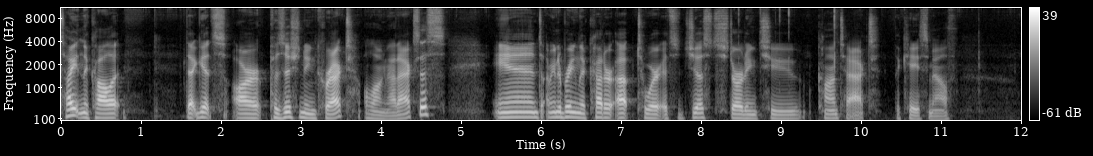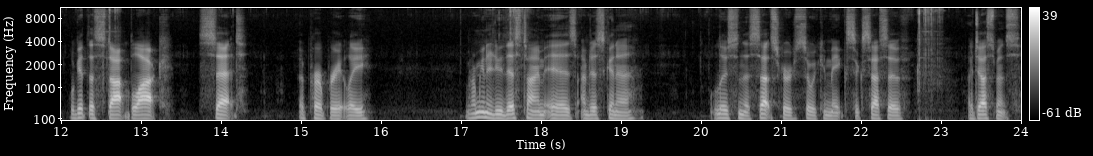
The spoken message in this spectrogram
tighten the collet. That gets our positioning correct along that axis. And I'm going to bring the cutter up to where it's just starting to contact the case mouth. We'll get the stop block set appropriately. What I'm going to do this time is I'm just going to loosen the set screw so we can make successive adjustments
